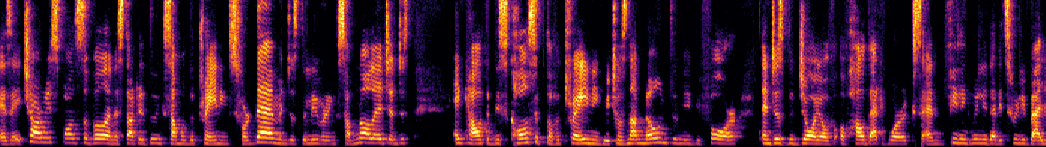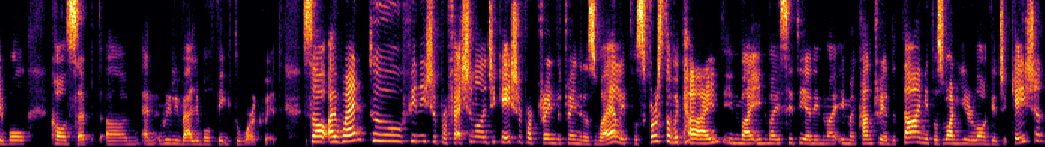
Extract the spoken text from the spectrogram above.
as HR responsible, and I started doing some of the trainings for them and just delivering some knowledge and just encountered this concept of a training, which was not known to me before and just the joy of, of how that works and feeling really that it's really valuable concept um, and really valuable thing to work with. So i went to finish a professional education for train the trainer as well. It was first of a kind in my in my city and in my in my country at the time. It was one year long education.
